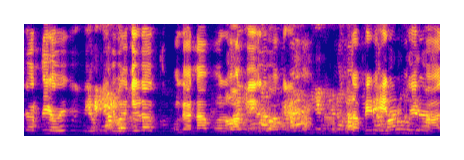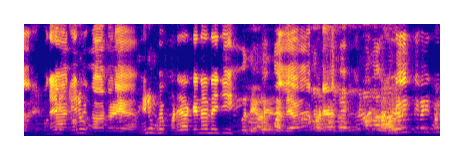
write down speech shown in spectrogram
ਕਰਦੀ ਹੋਈ ਜੀ ਜਿਹੜਾ ਬੋਲਵਾਰ ਦੇ ਨੂੰ ਅੱਗ ਰਿਹਾ ਤਾਂ ਫਿਰ ਇਹਨਾਂ ਨੂੰ ਜੇ ਮਾਲ ਨਹੀਂ ਇਹਨੂੰ ਇਹਨੂੰ ਨਾ ਕੜਿਆ ਇਹਨੂੰ ਫਿਰ ਫੜਿਆ ਕਿਹਨਾਂ ਨੇ ਜੀ? ਮਹੱਲੇ ਵਾਲੇ ਨੇ ਫੜਿਆ ਸਰ। ਗਲੀ ਚਲਾਈ ਕੋਈ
